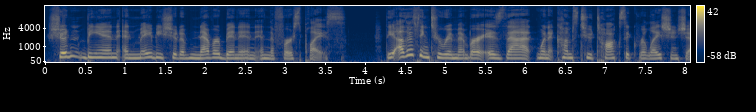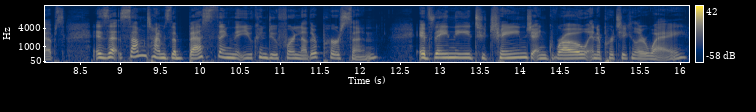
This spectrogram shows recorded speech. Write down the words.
shouldn't be in and maybe should have never been in in the first place. The other thing to remember is that when it comes to toxic relationships, is that sometimes the best thing that you can do for another person, if they need to change and grow in a particular way,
